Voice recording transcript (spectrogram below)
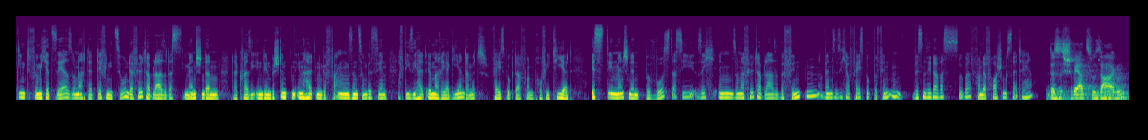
klingt für mich jetzt sehr so nach der Definition der Filterblase, dass die Menschen dann da quasi in den bestimmten Inhalten gefangen sind, so ein bisschen, auf die sie halt immer reagieren, damit Facebook davon profitiert. Ist den Menschen denn bewusst, dass sie sich in so einer Filterblase befinden, wenn sie sich auf Facebook befinden? Wissen Sie da was drüber von der Forschungsseite her? Das ist schwer zu sagen.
